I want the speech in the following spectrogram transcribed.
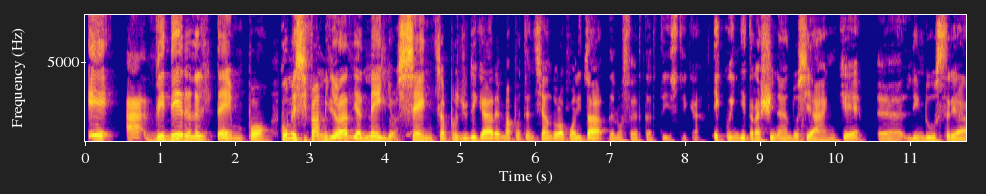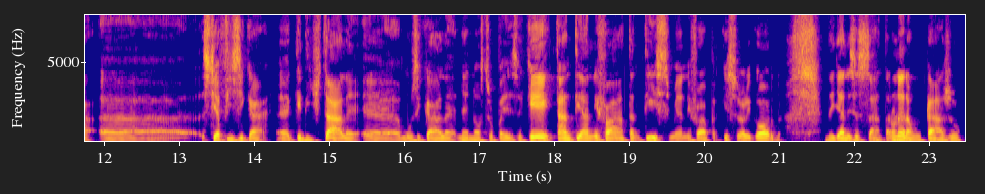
e a vedere nel tempo come si fa a migliorarli al meglio senza pregiudicare ma potenziando la qualità dell'offerta artistica e quindi trascinandosi anche eh, l'industria eh, sia fisica eh, che digitale eh, musicale nel nostro paese che tanti anni fa, tantissimi anni fa, per chi se lo ricorda, negli anni 60 non era un caso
